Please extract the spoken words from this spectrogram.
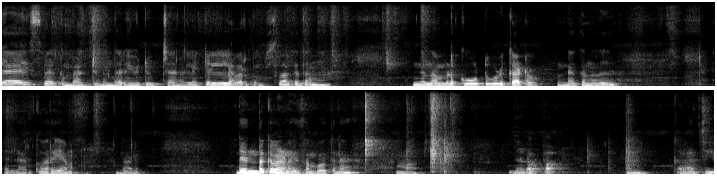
Guys welcome back to Mandara YouTube ചാനലിലേക്ക് എല്ലാവർക്കും സ്വാഗതം. ഇന്ന് നമ്മൾ കൂട്ടുപുഴുക്കാട്ടോ ഉണ്ടാക്കുന്നത്. എല്ലാവർക്കും അറിയാം. എന്നാലും ഇതെന്തൊക്കെ വേണം ഈ സംഭവത്തിന്? അമ്മ. ഇതിന് കപ്പ. കാച്ചിൽ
